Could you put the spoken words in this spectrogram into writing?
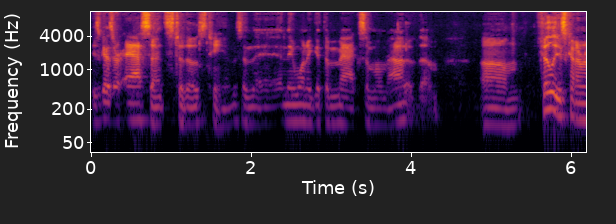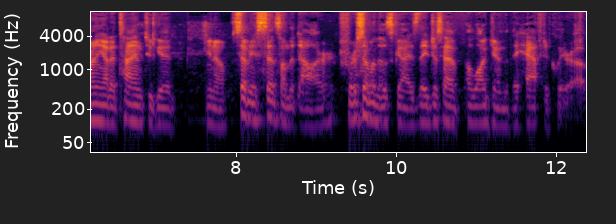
These guys are assets to those teams, and they and they want to get the maximum out of them. Um, Philly's kind of running out of time to get you know, 70 cents on the dollar for some of those guys. They just have a logjam that they have to clear up.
